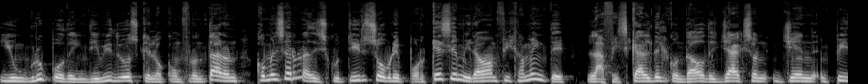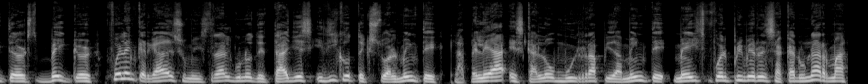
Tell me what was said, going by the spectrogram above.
y un grupo de individuos que lo confrontaron comenzaron a discutir sobre por qué se miraban fijamente. La fiscal del condado de Jackson, Jen Peters Baker, fue la encargada de suministrar algunos detalles y dijo textualmente, la pelea escaló muy rápidamente. Mays fue el primero en sacar un arma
